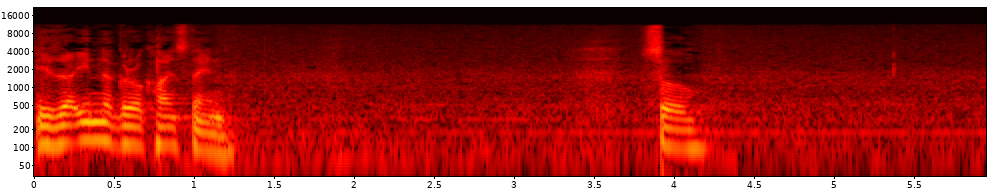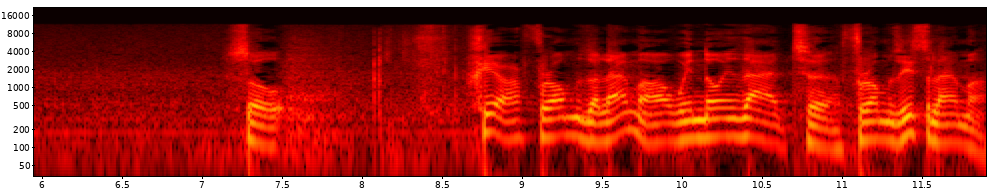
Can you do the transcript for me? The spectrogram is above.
is the integral constant. So, so here from the lemma, we know that uh, from this lemma,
